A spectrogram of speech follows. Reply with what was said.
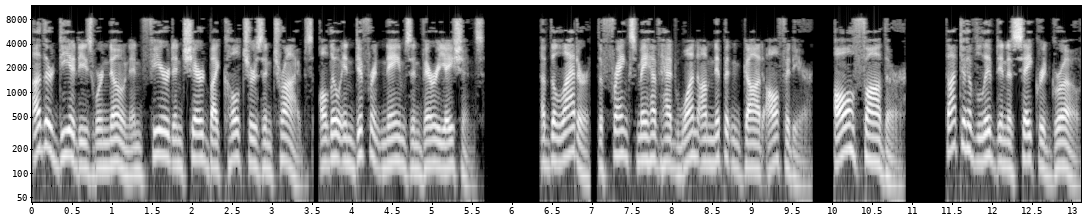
Other deities were known and feared and shared by cultures and tribes, although in different names and variations. Of the latter, the Franks may have had one omnipotent god Allfather, All-Father, thought to have lived in a sacred grove.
